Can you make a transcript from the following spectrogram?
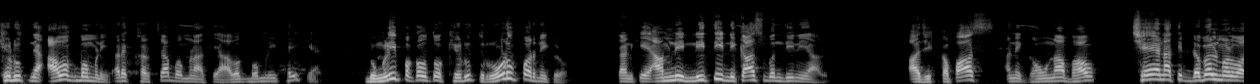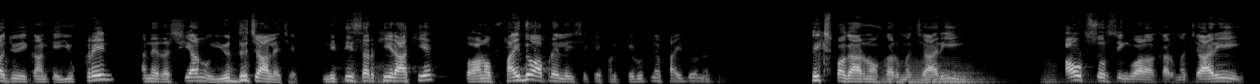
ખેડૂતને આવક બમણી. અરે, ખર્ચા બમણા થી આવક બમણી થઈ ક્યાં? ડુંગળી પકવતો ખેડૂત રોડ ઉપર નીકળ્યો. કારણ કે આમની નીતિ નિકાસબંધી નહીં આવી. આજે કપાસ અને ઘઉંના ભાવ છે એનાથી ડબલ મળવા જોઈએ. કારણ કે યુક્રેન અને રશિયાનું યુદ્ધ ચાલે છે. નીતિ સરખી રાખીએ તો આનો ફાયદો આપણે લઈ શકીએ, પણ ખેડૂતને ફાયદો નથી. ફિક્સ પગારનો કર્મચારી આઉટસોર્સિંગ વાળા કર્મચારી,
